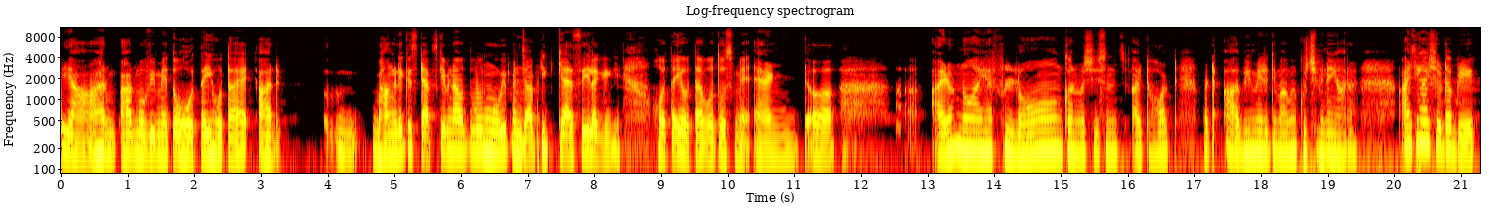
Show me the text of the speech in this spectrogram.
या हर हर मूवी में तो होता ही होता है। हर, भांगड़े के स्टेप्स के बिना तो वो मूवी पंजाब की कैसे लगेगी? होता ही होता है वो तो उसमें। And I don't know I have long conversation I thought but अभी मेरे दिमाग में कुछ भी नहीं आ रहा है। I think I should a break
